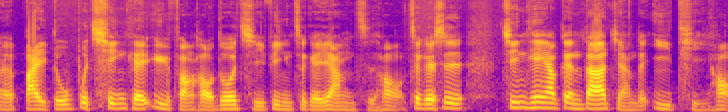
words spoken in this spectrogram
呃百毒不侵，可以预防好多疾病这个样子哈。这个是今天要跟大家讲的议题哈。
